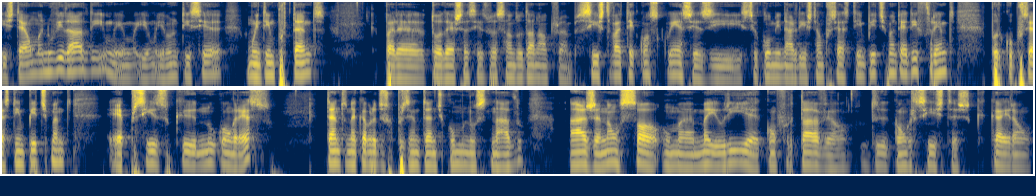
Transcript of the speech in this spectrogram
Isto é uma novidade e uma, e uma notícia muito importante para toda esta situação do Donald Trump. Se isto vai ter consequências e se o culminar disto é um processo de impeachment, é diferente, porque o processo de impeachment é preciso que no Congresso, tanto na Câmara dos Representantes como no Senado, haja não só uma maioria confortável de congressistas que queiram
